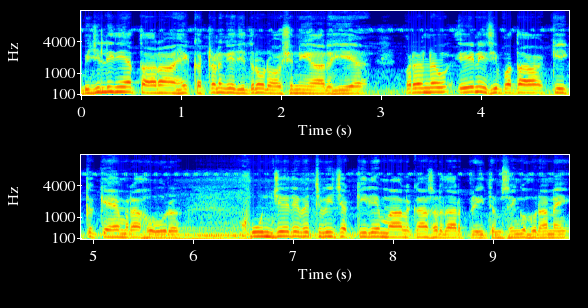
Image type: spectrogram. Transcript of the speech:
ਬਿਜਲੀ ਦੀਆਂ ਤਾਰਾਂ ਇਹ ਕੱਟਣਗੇ ਜਿੱਧਰੋਂ ਰੋਸ਼ਨੀ ਆ ਰਹੀ ਹੈ। ਪਰ ਇਹਨਾਂ ਨੂੰ ਇਹ ਨਹੀਂ ਸੀ ਪਤਾ ਕਿ ਇੱਕ ਕੈਮਰਾ ਹੋਰ ਖੂੰਜੇ ਦੇ ਵਿੱਚ ਵੀ ਚੱਕੀ ਦੇ ਮਾਲਕਾਂ ਸਰਦਾਰ ਪ੍ਰੀਤਮ ਸਿੰਘ ਹੋਰਾਂ ਨੇ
